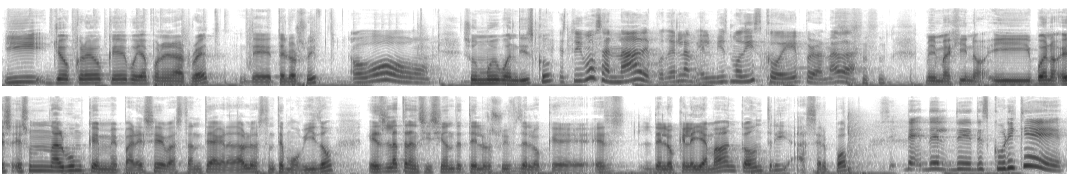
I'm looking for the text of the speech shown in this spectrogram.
Y yo creo que voy a poner a Red de Taylor Swift. Oh, Es un muy buen disco, estuvimos a nada de poner la- el mismo disco, ¿eh? Pero a nada. me imagino. Y bueno, es, es un álbum que me parece bastante agradable, bastante movido. Es la transición de Taylor Swift de lo que es, de lo que le llamaban country a ser pop. Sí, de- de- de- descubrí que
